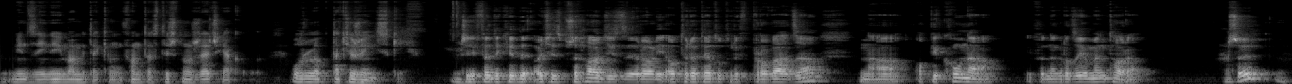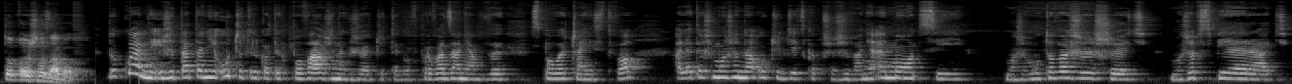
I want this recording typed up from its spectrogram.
Między innymi mamy taką fantastyczną rzecz jak urlop tacierzyński. Czyli wtedy, kiedy ojciec przechodzi z roli autorytetu, który wprowadza, na opiekuna i pewnego rodzaju mentora. Czy towarzysza zabaw. Dokładnie, i że tata nie uczy tylko tych poważnych rzeczy, tego wprowadzania w społeczeństwo, ale też może nauczyć dziecka przeżywania emocji, może mu towarzyszyć, może wspierać.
